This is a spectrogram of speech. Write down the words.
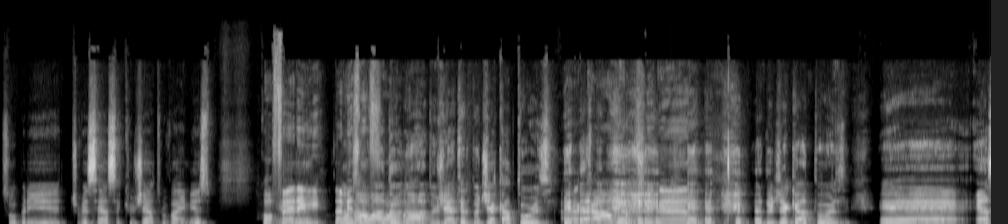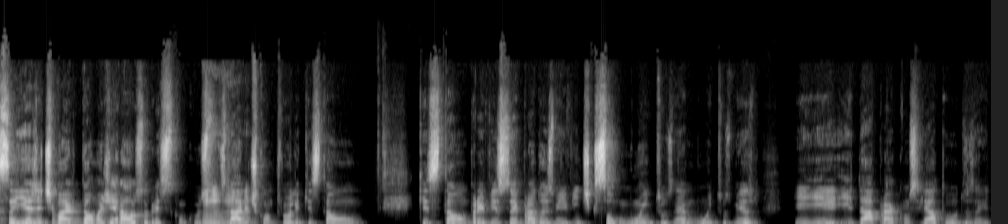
sobre. Deixa eu ver se é essa que o Getro vai mesmo. Confere aí. Da não, mesma não, forma... a do, não, a do Jet é do dia 14. Ah, calma, estamos chegando. é do dia 14. É, essa aí a gente vai dar uma geral sobre esses concursos uhum. da área de controle que estão, que estão previstos aí para 2020, que são muitos, né? Muitos mesmo. E, e dá para conciliar todos aí.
